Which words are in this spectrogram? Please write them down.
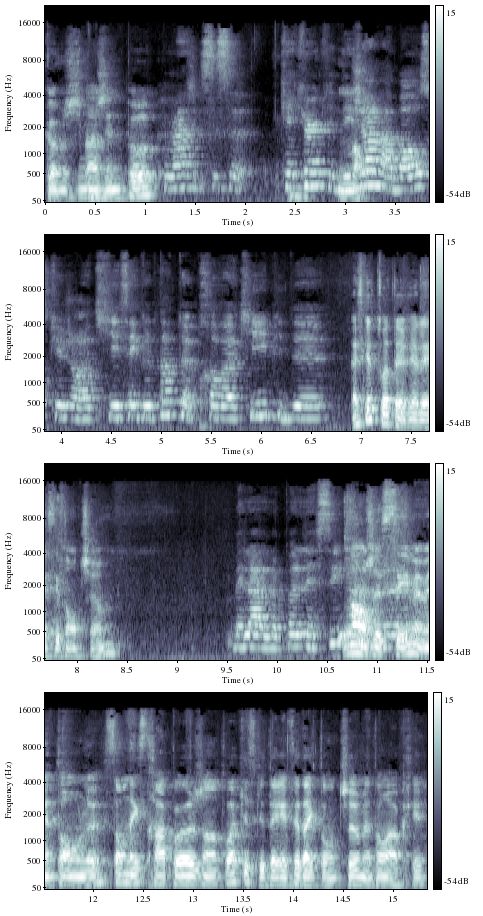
comme j'imagine pas. C'est ça. Quelqu'un qui est déjà à la base, que, genre, qui essaie tout le temps de te provoquer, puis de. Est-ce que toi, t'aurais laissé ton chum? Ben là, elle l'a pas laissé. Non, je elle- sais, mais mettons, là. Si on extrapole, genre, toi, qu'est-ce que t'aurais fait avec ton chum, mettons, après?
